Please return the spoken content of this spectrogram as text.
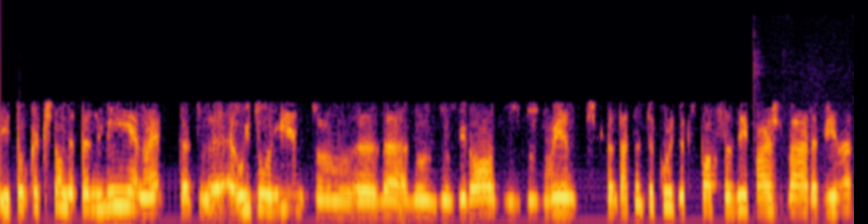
então, com a questão da pandemia, não é? Portanto, o isolamento uh, da, dos, dos idosos, dos doentes, Portanto, há tanta coisa que se pode fazer para ajudar a vida.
